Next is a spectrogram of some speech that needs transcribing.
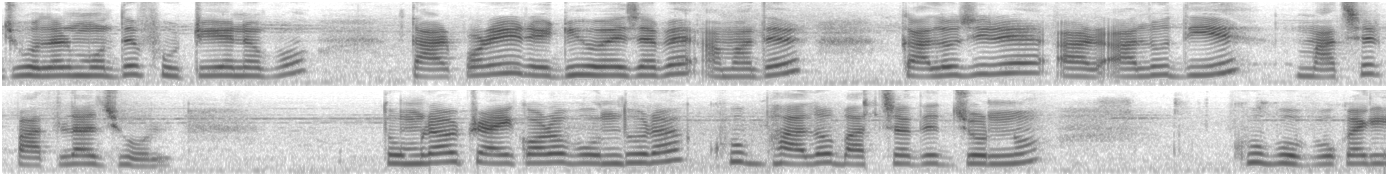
ঝোলের মধ্যে ফুটিয়ে নেব। তারপরে রেডি হয়ে যাবে আমাদের কালো জিরে আর আলু দিয়ে মাছের পাতলা ঝোল। তোমরাও ট্রাই করো বন্ধুরা, খুব ভালো বাচ্চাদের জন্য। খুব উপকারী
